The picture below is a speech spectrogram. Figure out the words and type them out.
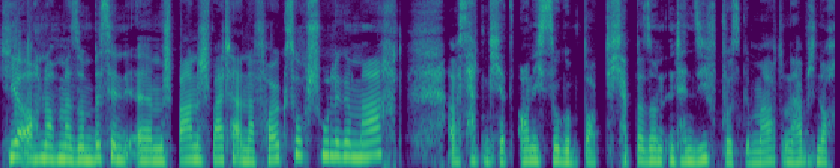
hier auch noch mal so ein bisschen ähm, Spanisch weiter an der Volkshochschule gemacht, aber es hat mich jetzt auch nicht so gebockt. Ich habe da so einen Intensivkurs gemacht und habe ich noch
